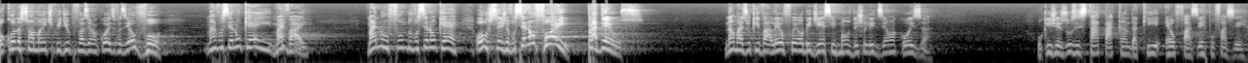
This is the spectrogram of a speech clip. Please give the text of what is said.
Ou quando a sua mãe te pediu para fazer uma coisa, você eu vou, mas você não quer ir, mas vai. Mas no fundo você não quer. Ou seja, você não foi para Deus. Não, mas o que valeu foi a obediência, irmãos. Deixa eu lhe dizer uma coisa. O que Jesus está atacando aqui é o fazer por fazer.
